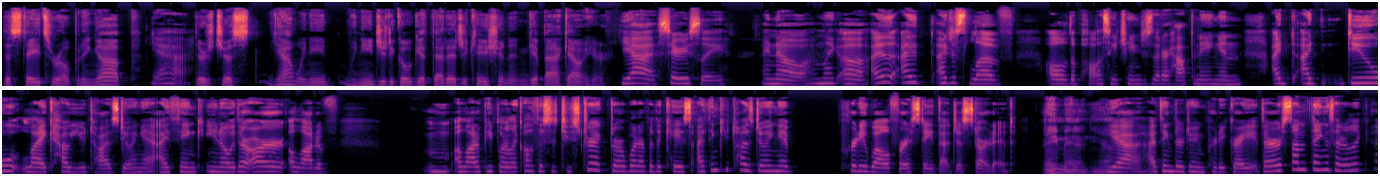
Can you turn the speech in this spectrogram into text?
the states are opening up. yeah. There's just, yeah, we need, we need you to go get that education and get back out here. Yeah, seriously. I know. I'm like, oh, I, I, I just love all of the policy changes that are happening. And I, I do like how Utah is doing it. I think, you know, there are a lot of, a lot of people are like, oh, this is too strict or whatever the case. I think Utah's doing it pretty well for a state that just started. Amen. Yeah. Yeah. I think they're doing pretty great. There are some things that are like, eh,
